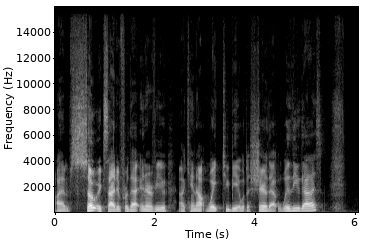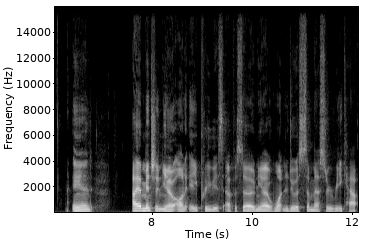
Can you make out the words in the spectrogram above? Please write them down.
i am so excited for that interview i cannot wait to be able to share that with you guys and I had mentioned, you know, on a previous episode, you know, wanting to do a semester recap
